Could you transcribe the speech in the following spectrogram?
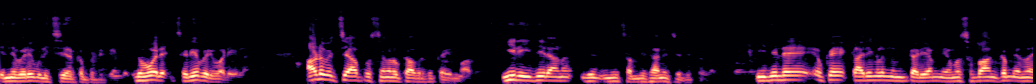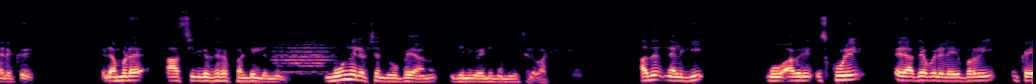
എന്നിവരെ വിളിച്ചു ചേർക്കപ്പെട്ടിട്ടുണ്ട്. ഇതുപോലെ ചെറിയ പരിപാടികൾ. അവിടെ വെച്ച് ആ പുസ്തകങ്ങളൊക്കെ അവർക്ക് കൈമാറും. ഈ രീതിയിലാണ് ഇത് ഇന്ന് സംവിധാനം ചെയ്തിട്ടുള്ളത്. ഇതിന്റെ ഒക്കെ കാര്യങ്ങൾ നിങ്ങൾക്കറിയാം. നിയമസഭാംഗം എന്ന നിലയ്ക്ക് നമ്മുടെ ആസ്തി വികസന ഫണ്ടിൽ നിന്നും മൂന്ന് ലക്ഷം രൂപയാണ് ഇതിനു വേണ്ടി നമ്മൾ ചിലവാക്കിയിട്ടുള്ളത്. അത് നൽകി അവർ സ്കൂളിൽ അതേപോലെ ലൈബ്രറി ഒക്കെ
